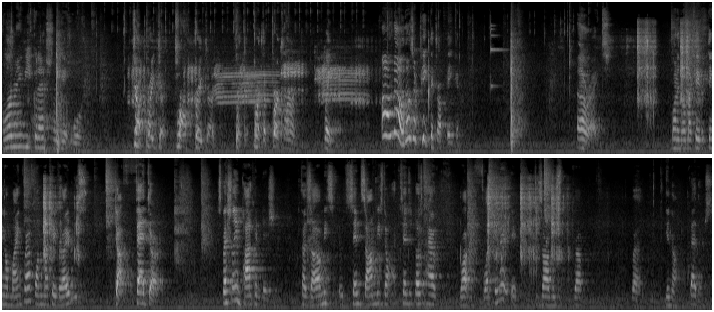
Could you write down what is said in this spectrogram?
Or maybe you could actually get wood. Drop bacon, drop bacon, bacon, bacon, bacon. Wait. Oh no, those are pig that drop bacon. All right. Want to know my favorite thing on Minecraft? One of my favorite items? The feather. Especially in Pocket Edition, because zombies, since zombies don't, since it doesn't have rotten flesh in it, it drop, well, you know, feathers.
